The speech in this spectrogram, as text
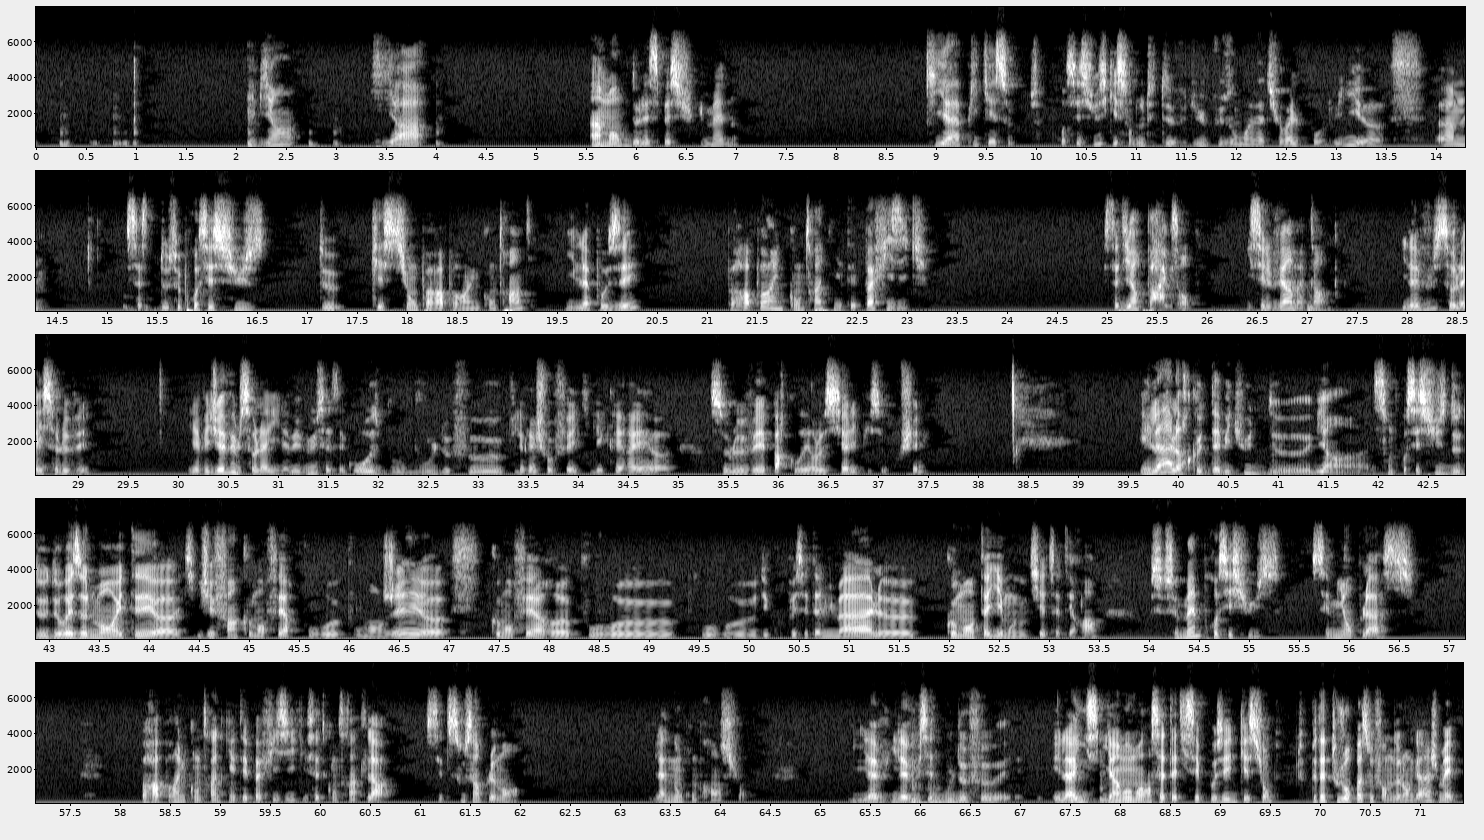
eh bien, il y a un membre de l'espèce humaine qui a appliqué ce, processus qui sans doute est devenu plus ou moins naturel pour lui, euh, euh, de ce processus de par rapport à une contrainte, il l'a posé par rapport à une contrainte qui n'était pas physique. C'est-à-dire, par exemple, il s'est levé un matin, il a vu le soleil se lever, il avait déjà vu le soleil, il avait vu ces, grosses boules de feu qu'il réchauffait, qui l'éclairait, euh, se lever, parcourir le ciel et puis se coucher. Et là, alors que d'habitude, eh bien, son processus de, raisonnement était j'ai faim, comment faire pour, pour manger, comment faire pour, découper cet animal, comment tailler mon outil, etc. Ce même processus s'est mis en place par rapport à une contrainte qui n'était pas physique. Et cette contrainte-là, c'est tout simplement la non-compréhension. Il a, vu cette boule de feu, et, là, il, y a un moment dans sa tête, il s'est posé une question, peut-être toujours pas sous forme de langage, mais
